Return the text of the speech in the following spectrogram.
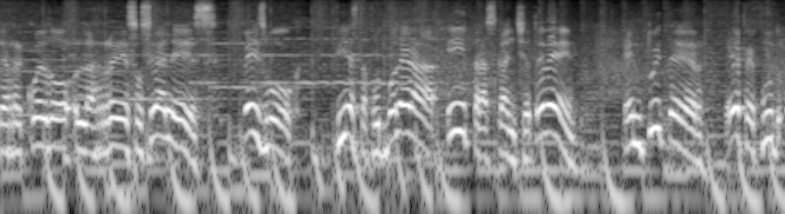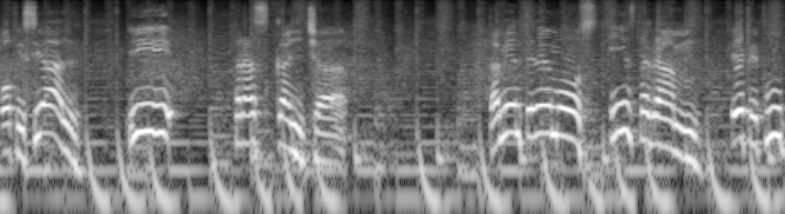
les recuerdo las redes sociales, Facebook, Fiesta Futbolera y Trascancha TV en Twitter, FFood Oficial y Trascancha. También tenemos Instagram, FFood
